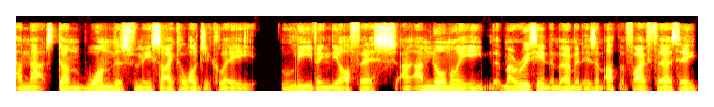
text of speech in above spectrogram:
And that's done wonders for me psychologically leaving the office. I'm normally my routine at the moment is I'm up at 5:30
